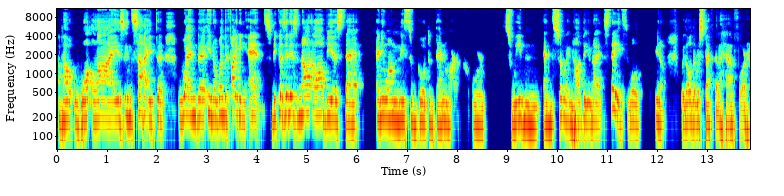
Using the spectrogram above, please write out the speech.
about what lies inside the, when the you know when the fighting ends because it is not obvious that anyone needs to go to Denmark or Sweden and certainly not the United States. Well, you know, with all the respect that I have for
